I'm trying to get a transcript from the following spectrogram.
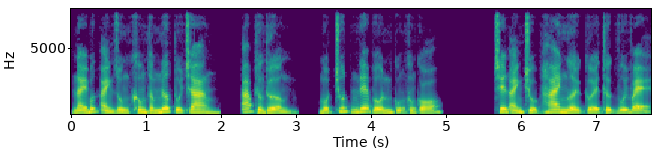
Nay bức ảnh dùng không thấm nước túi trang, áp thường thường, một chút nếp vốn cũng không có. Trên ảnh chụp hai người cười thực vui vẻ,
